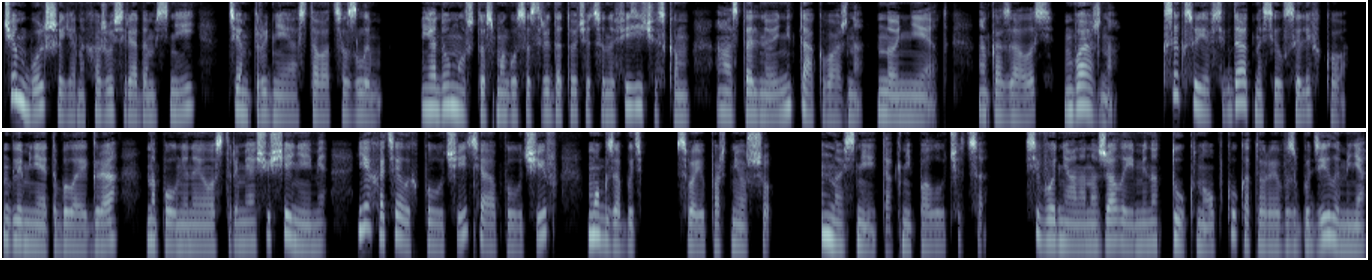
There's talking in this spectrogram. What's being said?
Чем больше я нахожусь рядом с ней, тем труднее оставаться злым. Я думал, что смогу сосредоточиться на физическом, а остальное не так важно. Но нет, оказалось, важно. К сексу я всегда относился легко. Для меня это была игра, наполненная острыми ощущениями. Я хотел их получить, а получив, мог забыть свою партнершу. Но с ней так не получится. Сегодня она нажала именно ту кнопку, которая возбудила меня,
